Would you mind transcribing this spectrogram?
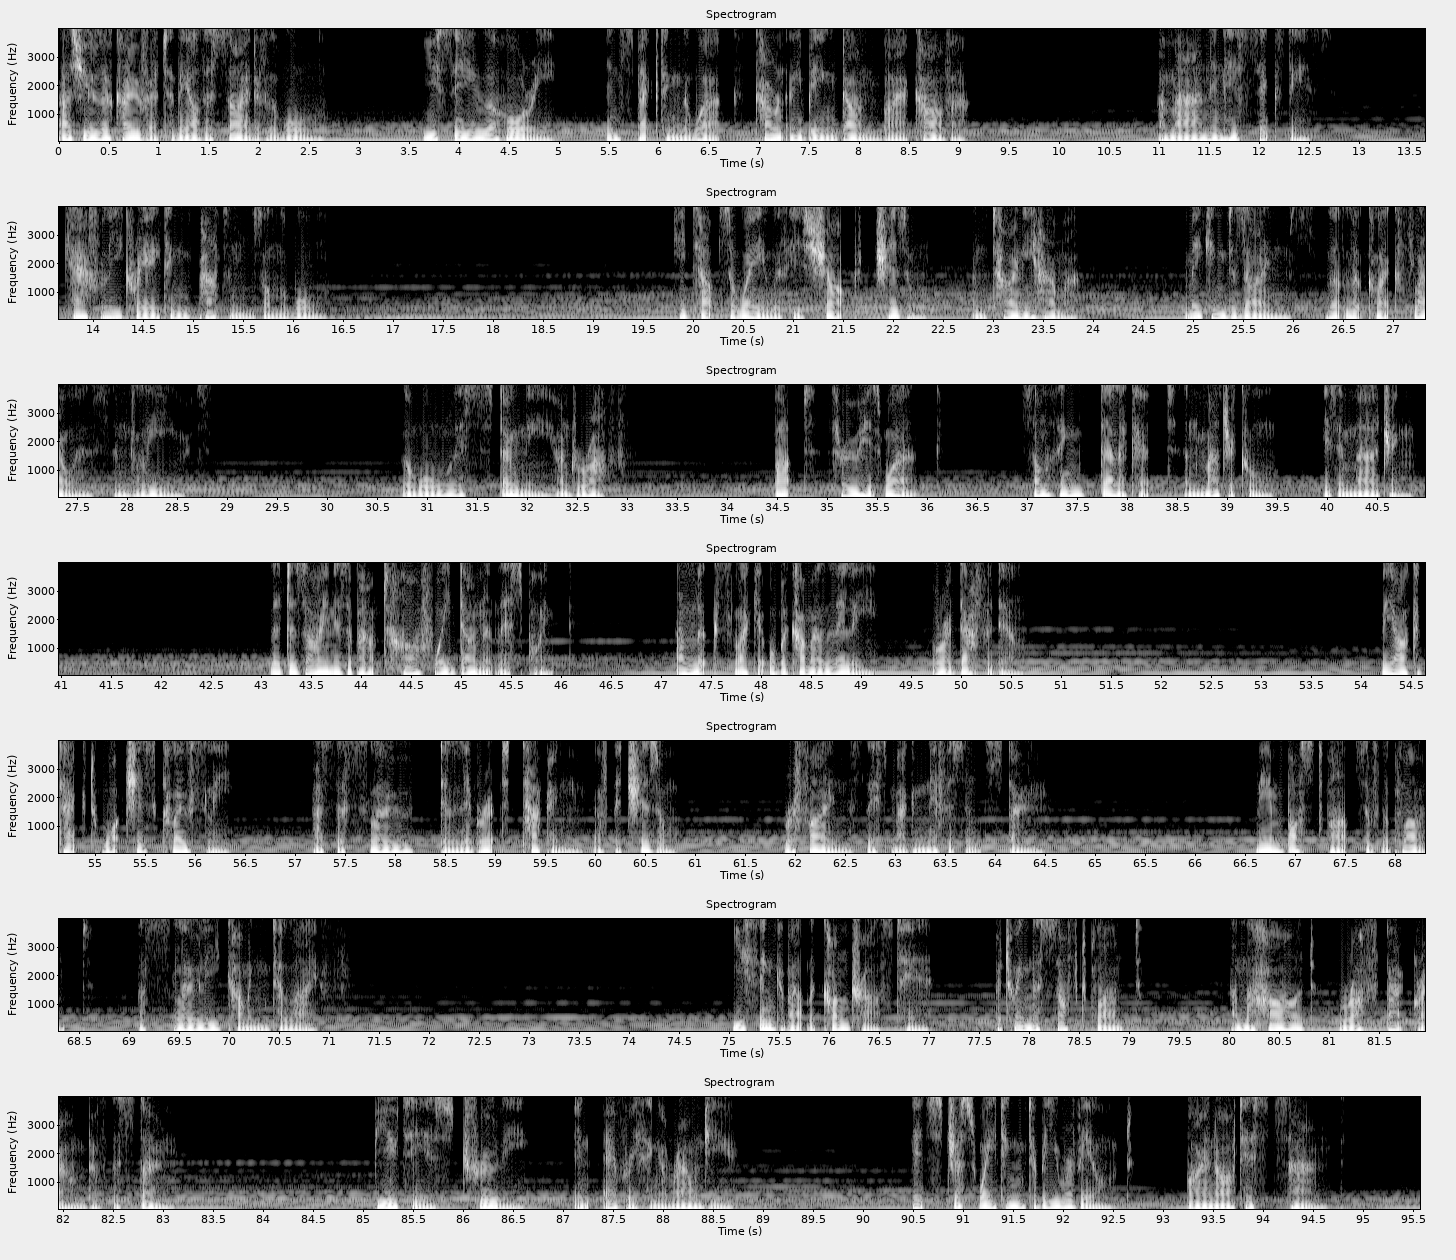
As you look over to the other side of the wall, you see Lahori inspecting the work currently being done by a carver. A man in his 60s, carefully creating patterns on the wall. He taps away with his sharp chisel and tiny hammer, making designs that look like flowers and leaves. The wall is stony and rough, but through his work, something delicate and magical is emerging. The design is about halfway done at this point and looks like it will become a lily or a daffodil. The architect watches closely as the slow, deliberate tapping of the chisel refines this magnificent stone. The embossed parts of the plant are slowly coming to life. You think about the contrast here between the soft plant and the hard, rough background of the stone. Beauty is truly in everything around you. It's just waiting to be revealed by an artist's hand,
